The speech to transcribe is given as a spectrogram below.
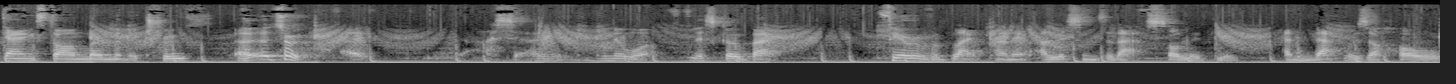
Gang Starr Moment of Truth. Uh, sorry, I, said, I- you know what? Let's go back. Fear of a Black Planet. I listened to that solidly, and that was a whole.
